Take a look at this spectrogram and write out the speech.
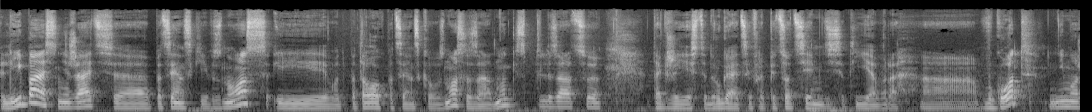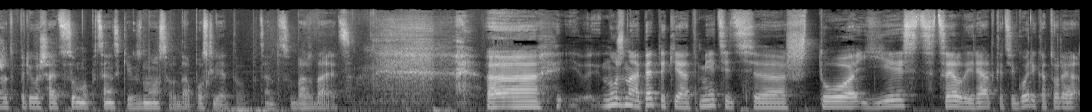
либо снижать э, пациентский взнос и вот потолок пациентского взноса за одну госпитализацию. Также есть и другая цифра 570 евро э, в год не может превышать сумму пациентских взносов, да, после этого пациент освобождается. Нужно опять-таки отметить, что есть целый ряд категорий, которые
